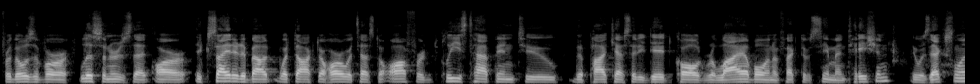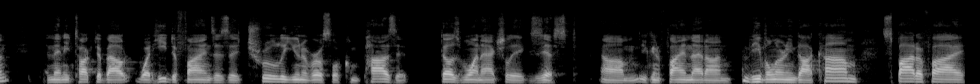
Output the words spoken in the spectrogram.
For those of our listeners that are excited about what Dr. Horowitz has to offer, please tap into the podcast that he did called Reliable and Effective Cementation. It was excellent. And then he talked about what he defines as a truly universal composite. Does one actually exist? Um, you can find that on vivalearning.com, Spotify,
